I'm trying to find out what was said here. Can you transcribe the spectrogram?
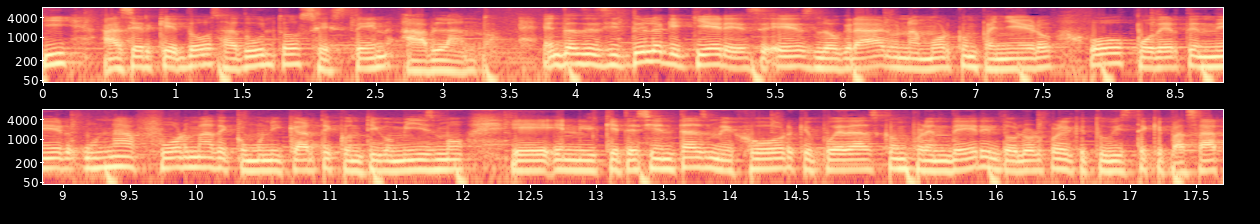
y hacer que dos adultos se estén hablando. Entonces, si tú lo que quieres es lograr un amor compañero o poder tener una forma de comunicarte contigo mismo eh, en el que te sientas mejor, que puedas comprender el dolor por el que tuviste que pasar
